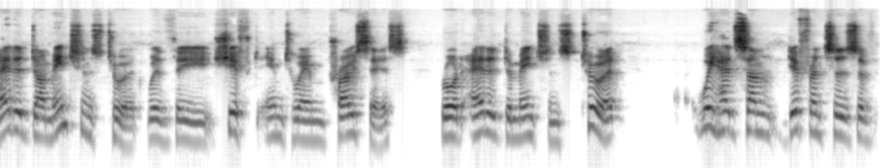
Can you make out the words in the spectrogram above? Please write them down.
added dimensions to it with the shift M2M process, brought added dimensions to it. We had some differences of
